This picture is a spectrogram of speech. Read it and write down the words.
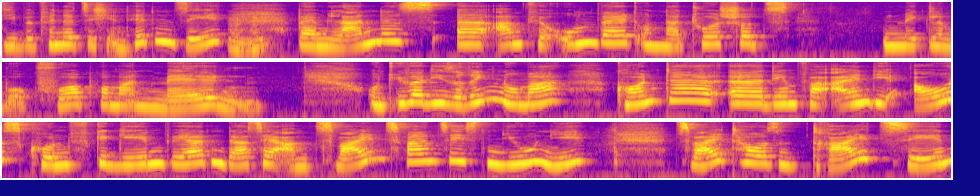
die befindet sich in Hiddensee, beim Landesamt für Umwelt und Naturschutz in Mecklenburg-Vorpommern melden. Und über diese Ringnummer konnte äh, dem Verein die Auskunft gegeben werden, dass er am 22. Juni 2013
